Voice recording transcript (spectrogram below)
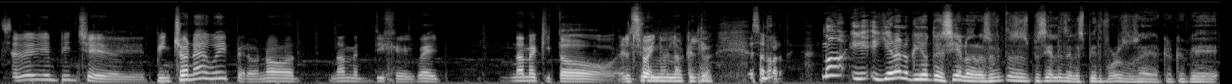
se ve bien pinche eh, pinchona, güey, pero no, no me dije, güey, no me quitó el Sí, sueño. no, esa no. parte. No, y, y era lo que yo te decía, lo de los efectos especiales del Speed Force. O sea, creo, creo que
